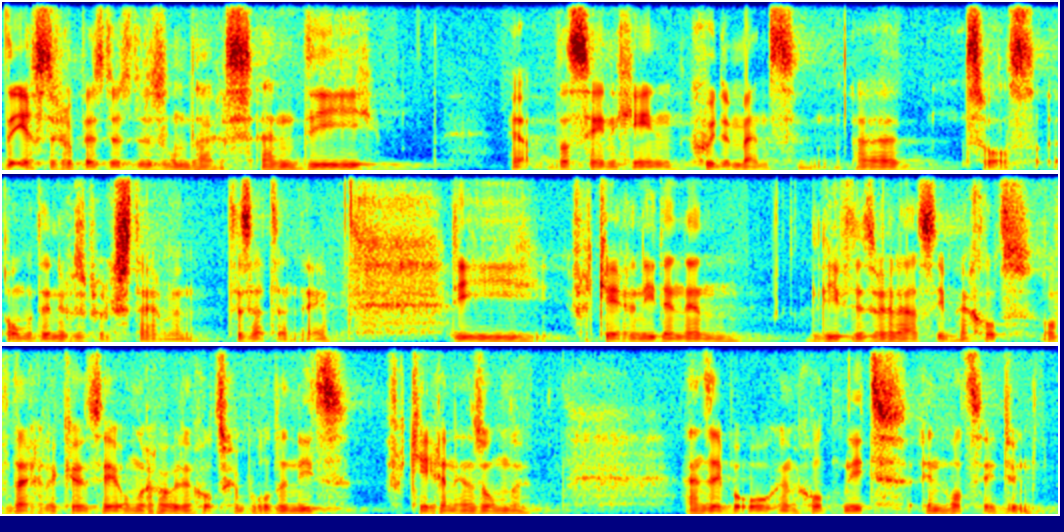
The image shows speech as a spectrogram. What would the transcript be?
De eerste groep is dus de zondaars en die, ja, dat zijn geen goede mensen, uh, zoals om het in Rusbroeks termen te zetten. Die verkeren niet in een liefdesrelatie met God of dergelijke. Zij onderhouden Gods geboden niet, verkeren in zonde. En zij beogen God niet in wat zij doen.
